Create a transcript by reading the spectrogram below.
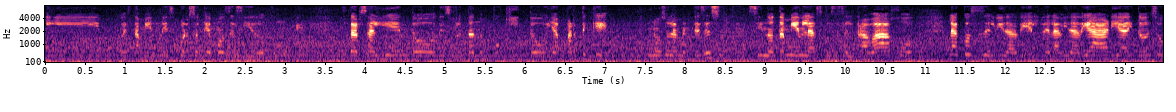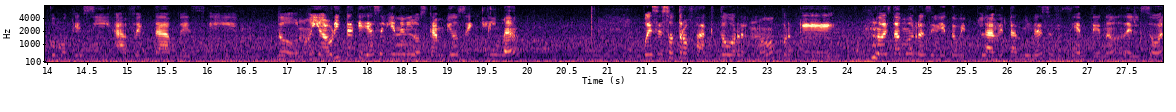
y pues también es por eso que hemos decidido como que estar saliendo, disfrutando un poquito y aparte que no solamente es eso, sino también las cosas del trabajo, las cosas del vida, de la vida diaria y todo eso como que sí afecta pues todo, ¿no? Y ahorita que ya se vienen los cambios de clima, pues es otro factor, ¿no? Porque no estamos recibiendo la vitamina suficiente, ¿no? Del sol.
